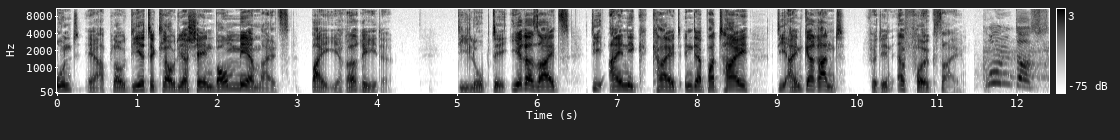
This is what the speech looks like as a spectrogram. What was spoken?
und er applaudierte Claudia Schenbaum mehrmals bei ihrer Rede. Die lobte ihrerseits die Einigkeit in der Partei, die ein Garant für den Erfolg sei. Juntos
